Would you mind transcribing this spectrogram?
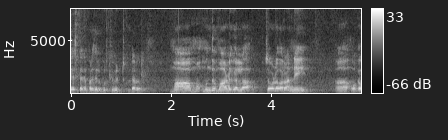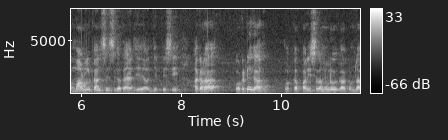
చేస్తేనే ప్రజలు గుర్తుపెట్టుకుంటారు. మా ముందు మాడుగల్ల చోడవరాన్ని ఒక మోడల్ కాన్స్టిట్యున్సీగా తయారు చేయాలని చెప్పేసి అక్కడ ఒకటే కాదు ఒక పరిశ్రమలు కాకుండా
